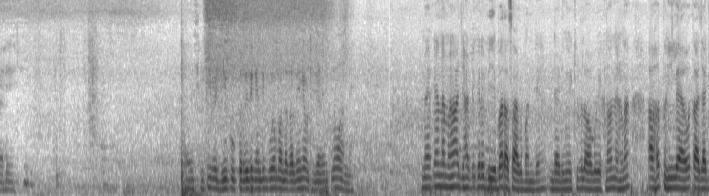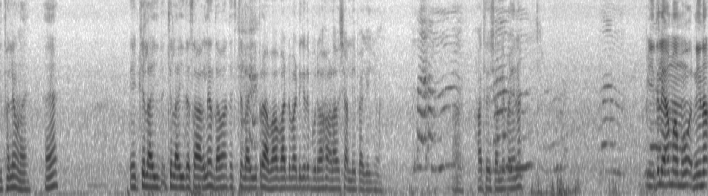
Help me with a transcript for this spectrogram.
ਪੈਸੇ। ਇਹ ਛੁੱਟੀ ਵੱਜੀ ਕੁੱਕਰ ਦੀ ਤੇ ਕਹਿੰਦੀ ਬੂਹਾ ਬੰਦ ਕਰ ਦੇ ਨੇ ਉੱਠ ਜਾਣੇ ਭਲਵਾਨ ਨੇ। ਮੈਂ ਕਹਿੰਦਾ, ਮੈਂ ਕਿਹਾ, ਅੱਜ ਸਾਡੇ ਘਰੇ ਬੇਬਾਰਾ ਸਾਗ ਬਣ ਰਿਹਾ। ਡੈਡੀ ਨੇ ਵੇਖੀ ਵਲੌਗ ਵੇਖਣਾ ਉਹਨੇ, ਹਨਾ? ਆਹ ਤੁਸੀਂ ਲੈ ਆਓ, ਤਾਜ਼ਾ ਜਿੱਥੋਂ ਲਿਆਉਣਾ ਹੈ ਹੈ? ਇਹ ਚਲਾਈ ਚਲਾਈ ਦਾ ਸਾਗ ਲਿਆਂਦਾ ਵਾ ਤੇ ਚਲਾਈ ਭਰਾਵਾ ਵੱਡ ਵੱਡ ਕੇ ਤੇ ਬੁਰਾ ਹਾਲ ਆ, ਛਾਲੇ ਪੈ ਗਈ ਹਾਂ, ਹੱਥ ਦੇ ਛਾਲੇ ਪਏ ਨਾ। ਪੀਤ ਲਿਆ, ਮਮ, ਹੋਰ ਨਹੀਂ ਨਾ।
